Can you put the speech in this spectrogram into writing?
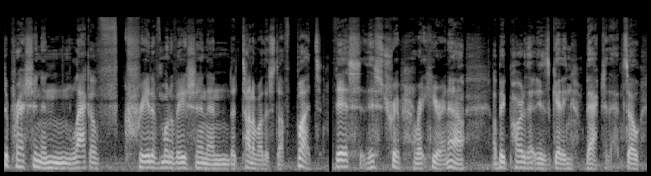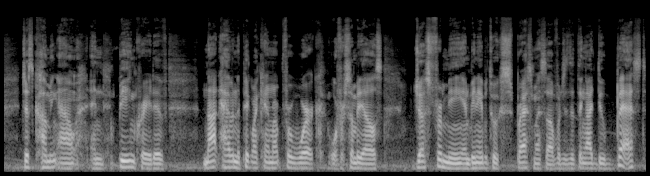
depression and lack of creative motivation and a ton of other stuff. But this this trip right here right now, a big part of that is getting back to that. So just coming out and being creative, not having to pick my camera up for work or for somebody else, just for me and being able to express myself, which is the thing I do best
